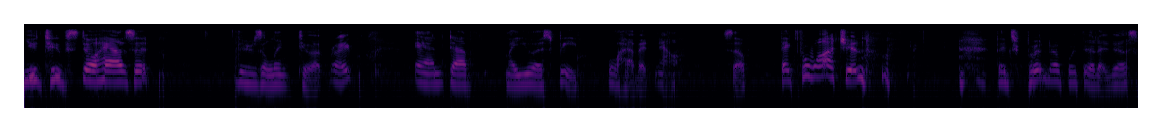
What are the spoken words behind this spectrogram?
YouTube still has it there's a link to it, right? And uh, my USB will have it now. So thanks for watching. thanks for putting up with it, I guess.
